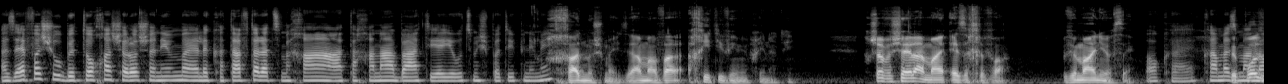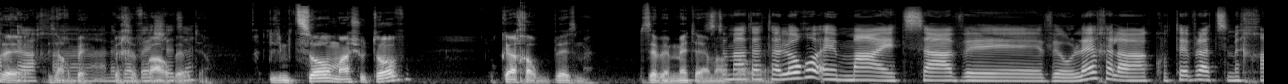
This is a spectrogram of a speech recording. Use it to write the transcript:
אז איפשהו בתוך השלוש שנים האלה כתבת לעצמך, התחנה הבאה תהיה ייעוץ משפטי פנימי? חד משמעית זה המעבר הכי טבעי מבחינתי. עכשיו השאלה מה איזה חברה ומה אני עושה. אוקיי, כמה זמן זה, לוקח זה הרבה אה, בחברה לגבש הרבה את זה? יותר. למצוא משהו טוב לוקח הרבה זמן. זה באמת היה מעבר. זאת אומרת, אתה לא רואה מה העצה ו... והולך, אלא כותב לעצמך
